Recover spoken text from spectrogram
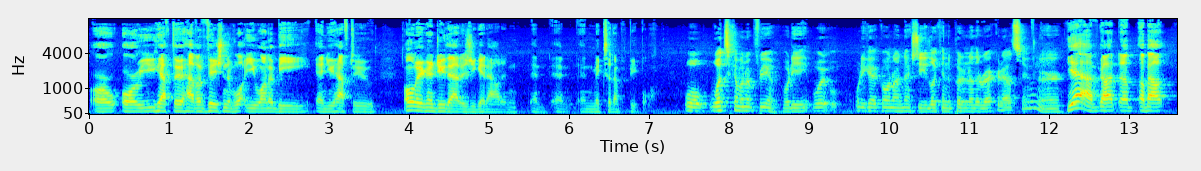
or or you have to have a vision of what you want to be, and you have to. Only way you're going to do that is you get out and, and, and, and mix it up with people. Well, what's coming up for you? What do you what, what do you got going on next? Are you looking to put another record out soon, or Yeah, I've got uh, about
